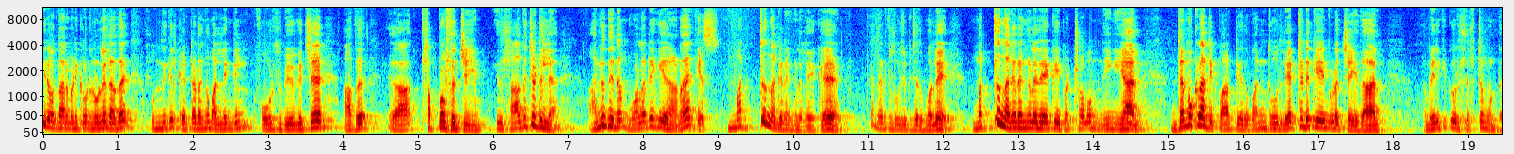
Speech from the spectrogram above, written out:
ഇരുപത്തിനാല് മണിക്കൂറിനുള്ളിൽ അത് ഒന്നുകിൽ കെട്ടടങ്ങും അല്ലെങ്കിൽ ഫോഴ്സ് ഉപയോഗിച്ച് അത് സപ്രസ് ചെയ്യും. ഇത് സാധിച്ചിട്ടില്ല. അനുദിനം വളരുകയാണ്. യെസ് മറ്റ് നഗരങ്ങളിലേക്ക് ഞാൻ നേരത്തെ സൂചിപ്പിച്ചതുപോലെ മറ്റ് നഗരങ്ങളിലേക്ക് ഈ പ്രക്ഷോഭം നീങ്ങിയാൽ ഡെമോക്രാറ്റിക് പാർട്ടി അത് വൻതോതിൽ ഏറ്റെടുക്കുകയും കൂടെ ചെയ്താൽ അമേരിക്കയ്ക്ക് ഒരു സിസ്റ്റമുണ്ട്.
